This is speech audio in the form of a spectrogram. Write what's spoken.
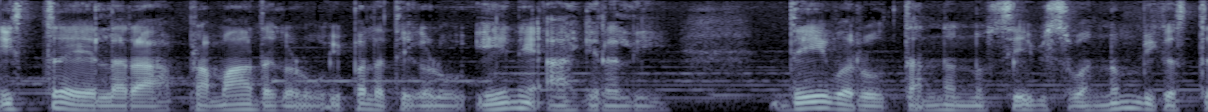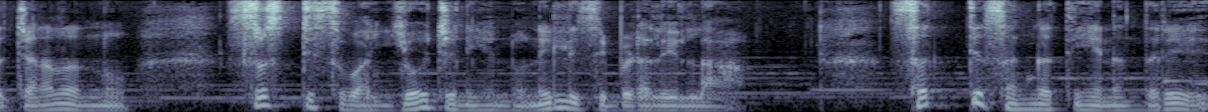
ಇಸ್ತ್ರೇಲರ ಪ್ರಮಾದಗಳು ವಿಫಲತೆಗಳು ಏನೇ ಆಗಿರಲಿ ದೇವರು ತನ್ನನ್ನು ಸೇವಿಸುವ ನಂಬಿಗಸ್ತ ಜನರನ್ನು ಸೃಷ್ಟಿಸುವ ಯೋಜನೆಯನ್ನು ನಿಲ್ಲಿಸಿ ಬಿಡಲಿಲ್ಲ. ಸತ್ಯ ಸಂಗತಿ ಏನೆಂದರೆ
